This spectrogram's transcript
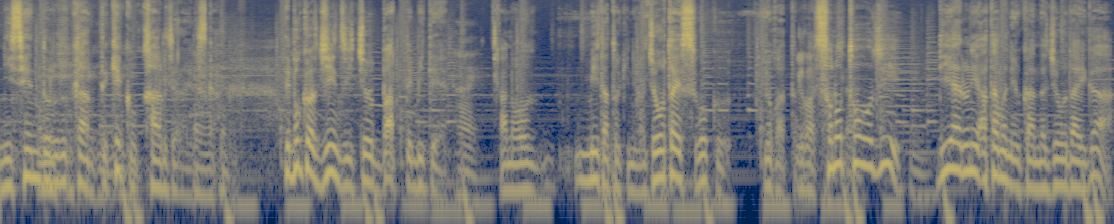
2000ドルかって結構変わるじゃないですか。で僕はジーンズ一応バッて見て、あの見た時には状態すごく良かった。かその当時、リアルに頭に浮かんだ状態が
